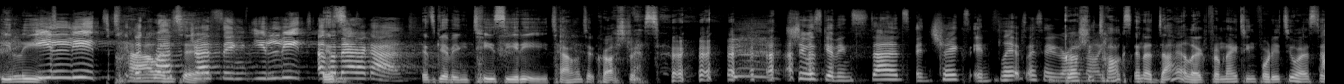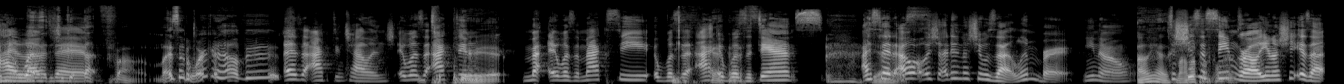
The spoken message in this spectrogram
elite. Elite. The Talented. cross dressing elite of It's- America. It's giving TCD, talented cross dresser. She was giving stunts and tricks and flips. I say, girl, Girl, she no, you- talks in a dialect from 1942. I said, I "Where did you get that from?" I said, "Work it out, bitch." It was an acting challenge. It was an acting. Ma- it was a maxi. It was a ac- it was a dance. I said, oh, I didn't know she was that limber. You know, Oh yeah, because she's a scene girl. You know, she is a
